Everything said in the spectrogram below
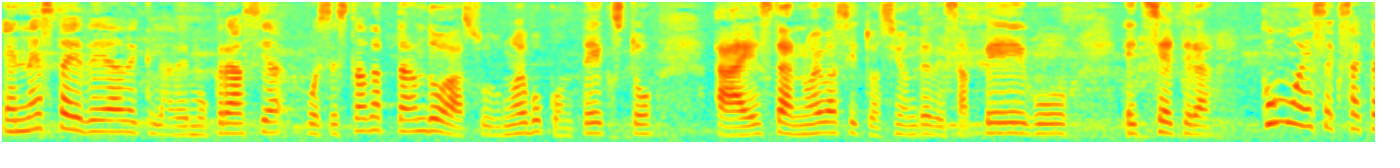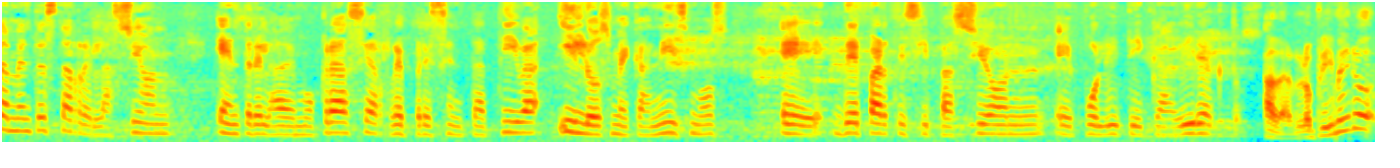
En esta idea de que la democracia pues se está adaptando a su nuevo contexto, a esta nueva situación de desapego, etcétera. ¿Cómo es exactamente esta relación entre la democracia representativa y los mecanismos eh, de participación eh, política directos? A ver, lo primero,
